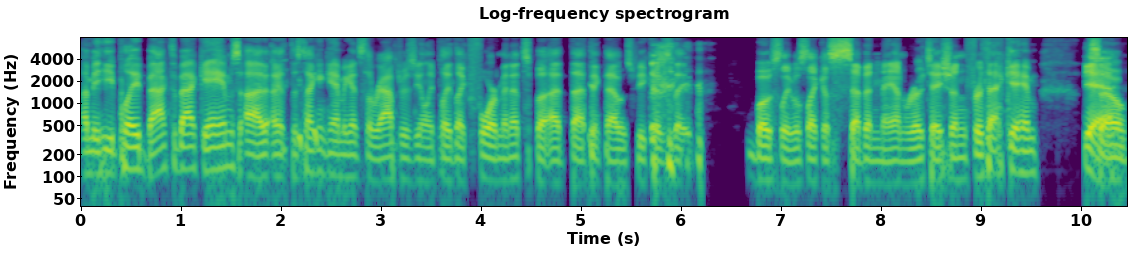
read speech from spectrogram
I mean, he played back to back games. Uh, at the second game against the Raptors, he only played like four minutes, but I, I think that was because they mostly was like a seven man rotation for that game. Yeah. So,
